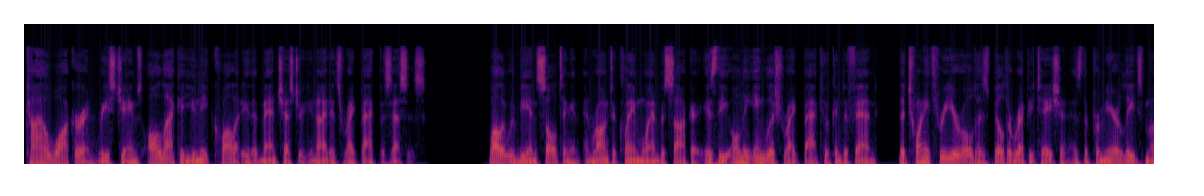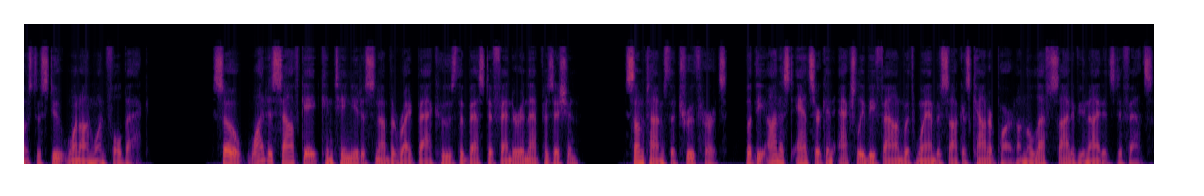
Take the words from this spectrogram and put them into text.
Kyle Walker, and Reece James all lack a unique quality that Manchester United's right back possesses. While it would be insulting and, wrong to claim Wan-Bissaka is the only English right back who can defend, the 23 year old has built a reputation as the Premier League's most astute one on one fullback. So, why does Southgate continue to snub the right back who's the best defender in that position? Sometimes the truth hurts, but the honest answer can actually be found with Wan-Bissaka's counterpart on the left side of United's defense.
